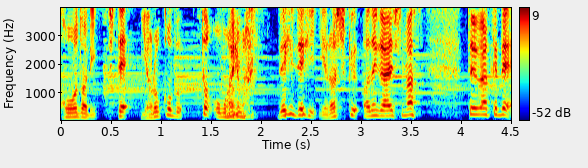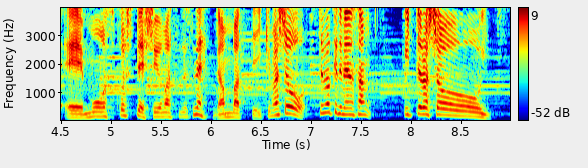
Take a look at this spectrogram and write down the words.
小躍りして喜ぶと思います。ぜひぜひよろしくお願いします。というわけで、えー、もう少しで週末ですね、頑張っていきましょう。というわけで皆さん、いってらっしゃい。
